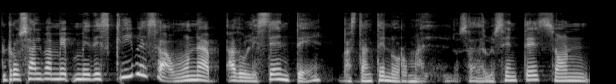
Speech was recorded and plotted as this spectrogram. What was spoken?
Rosalba, me, describes a una adolescente bastante normal. Los adolescentes son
